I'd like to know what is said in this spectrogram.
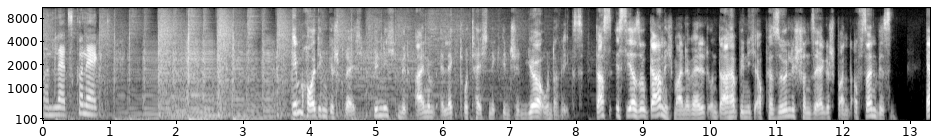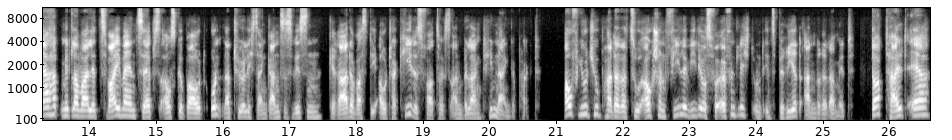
und Let's Connect. Im heutigen Gespräch bin ich mit einem Elektrotechnik-Ingenieur unterwegs. Das ist ja so gar nicht meine Welt und daher bin ich auch persönlich schon sehr gespannt auf sein Wissen. Er hat mittlerweile zwei Vans selbst ausgebaut und natürlich sein ganzes Wissen, gerade was die Autarkie des Fahrzeugs anbelangt, hineingepackt. Auf YouTube hat er dazu auch schon viele Videos veröffentlicht und inspiriert andere damit. Dort teilt er,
